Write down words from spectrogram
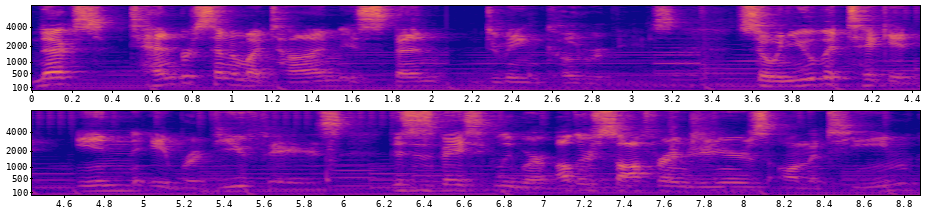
Next, 10% of my time is spent doing code reviews. So when you have a ticket in a review phase, this is basically where other software engineers on the team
